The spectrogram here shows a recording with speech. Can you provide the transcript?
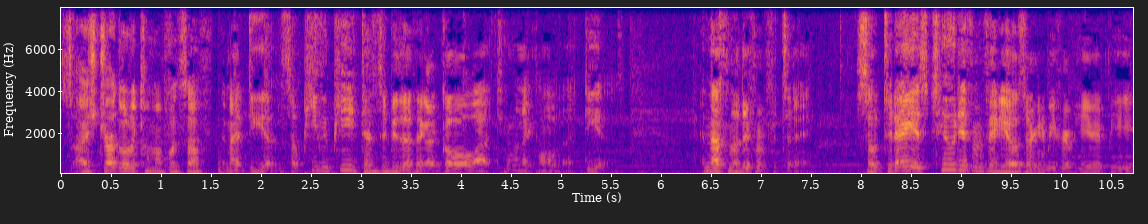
So I struggle to come up with stuff and ideas. So PvP tends to be the thing I go a lot to when I come up with ideas. And that's no different for today. So today is two different videos that are going to be for PvP.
